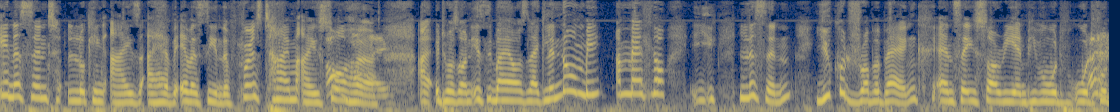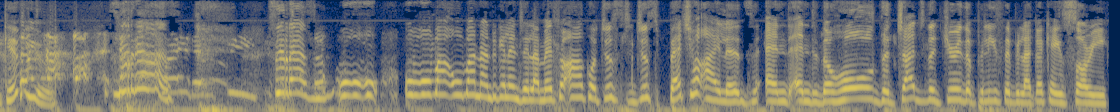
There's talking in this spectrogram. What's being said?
innocent looking eyes I have ever seen. The first time I saw Oh, her. I, it was on Isibaya. I was like, Lenombi, amehlo. Y- Listen, you could rob a bank and say sorry and people would, would forgive you. Serious. Serious. Uba uba nandukele nje lamehlo akho just just bet your eyelids and and the whole the judge the jury the police they'd be like okay sorry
